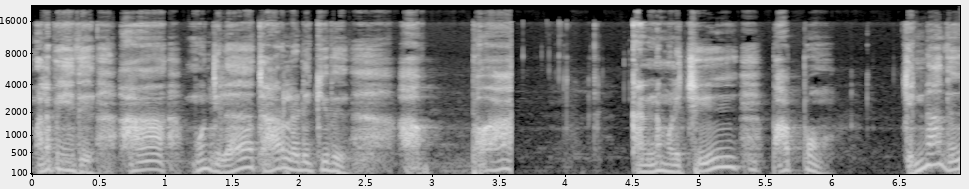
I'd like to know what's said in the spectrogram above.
மழை பெய்யுது. ஆ மூஞ்சில் சாரல் அடிக்குது. அப்பா. கண்ணை முழிச்சு பார்ப்போம். என்னது?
